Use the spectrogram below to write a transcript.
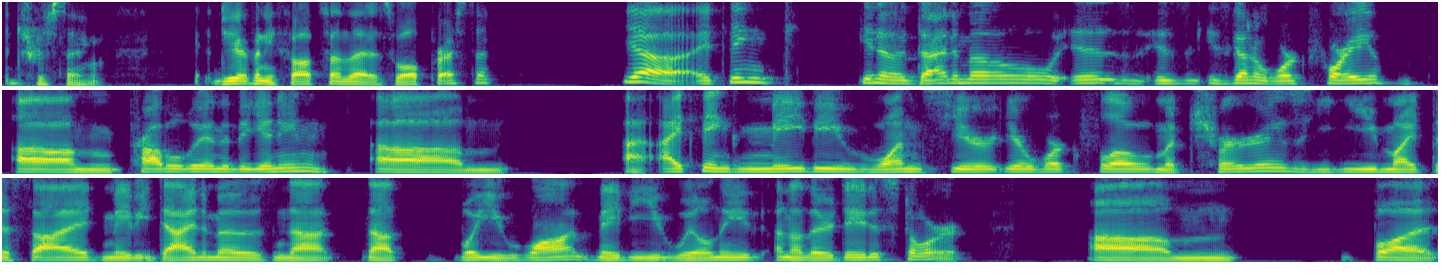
Interesting. Do you have any thoughts on that as well, Preston? Yeah, I think you know Dynamo is is is going to work for you. Um, probably in the beginning. Um, I, I think maybe once your your workflow matures, you might decide maybe Dynamo's not not what you want. Maybe you will need another data store. Um, but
